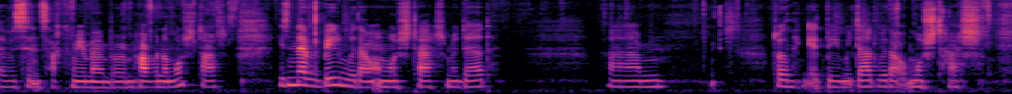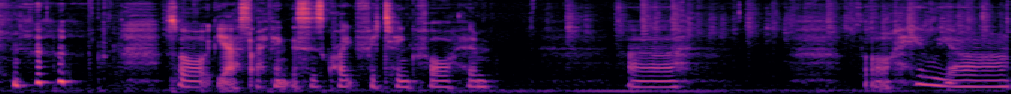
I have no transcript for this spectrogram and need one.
ever since I can remember him having a moustache. He's never been without a moustache, my dad. Um, don't think it'd be my dad without a moustache. so yes, I think this is quite fitting for him. Uh, so here we are.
